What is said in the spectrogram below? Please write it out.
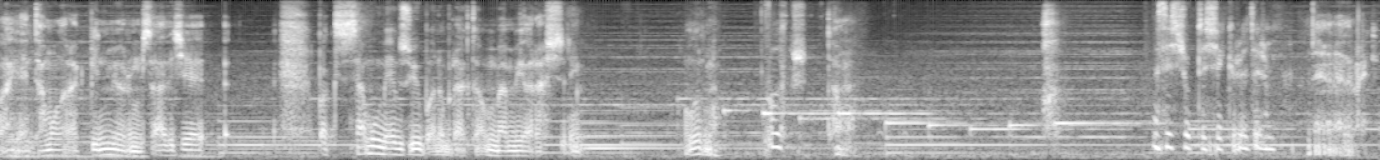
ben yani tam olarak bilmiyorum. Sadece bak sen bu mevzuyu bana bırak tamam mı? Ben bir araştırayım. Olur mu? Olur. Tamam. Ateş çok teşekkür ederim. Ne, ne demek?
